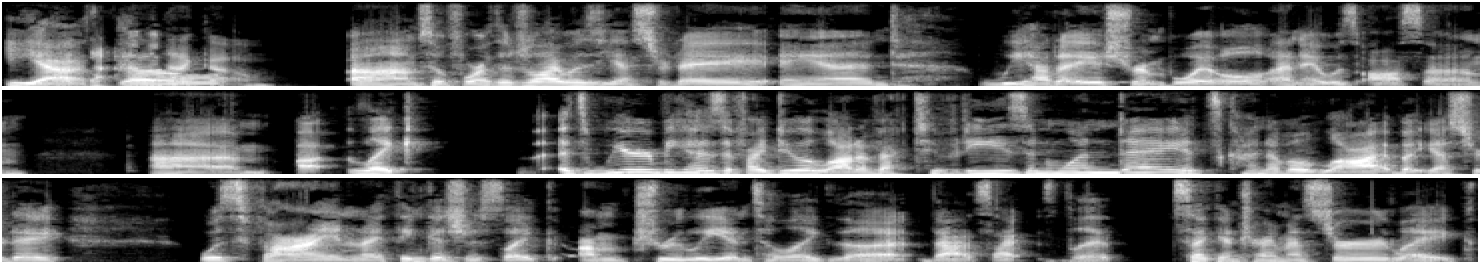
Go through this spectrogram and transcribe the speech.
Yeah. That, so, how'd that go? Um, so Fourth of July was yesterday, and we had a shrimp boil, and it was awesome. Um, uh, like it's weird because if I do a lot of activities in one day, it's kind of a lot. But yesterday was fine. And I think it's just like I'm truly into like the that side the second trimester like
